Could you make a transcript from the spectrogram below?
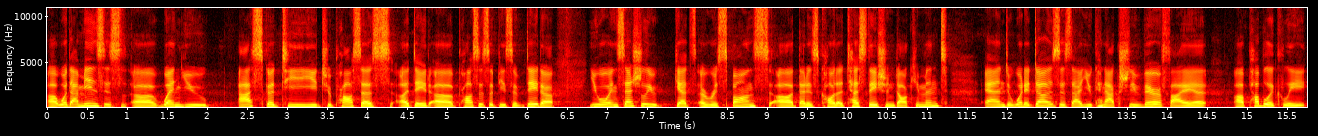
Uh, what that means is uh, when you ask a TE to process a data, uh, process a piece of data, you will essentially get a response that is called a testation document. And what it does is that you can actually verify it uh, publicly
